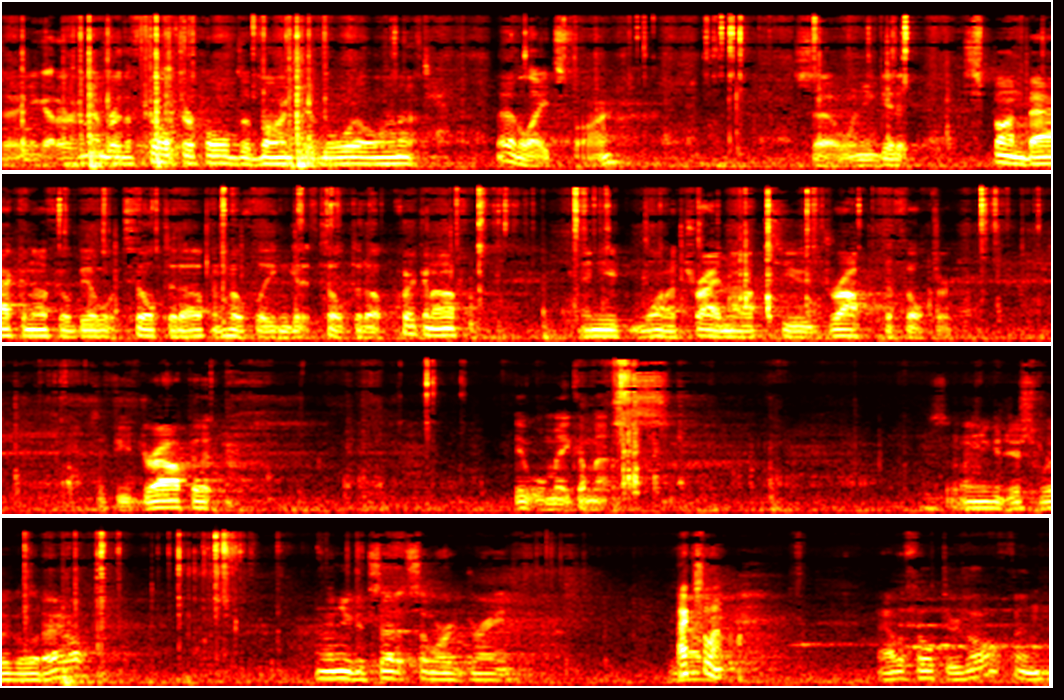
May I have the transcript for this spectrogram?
So you gotta remember the filter holds a bunch of oil in it. That light's fine. So when you get it spun back enough, you'll be able to tilt it up and hopefully you can get it tilted up quick enough. And you wanna try not to drop the filter. If you drop it, it will make a mess. So then you can just wiggle it out. And then you can set it somewhere to drain. Now- Excellent. Now the filter's off and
